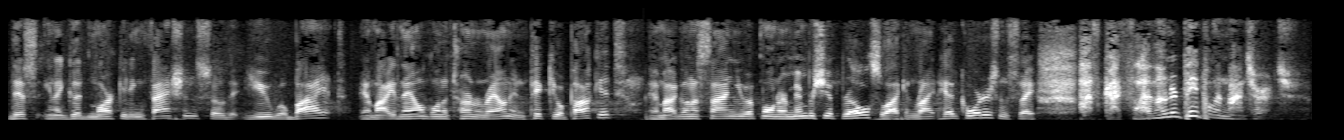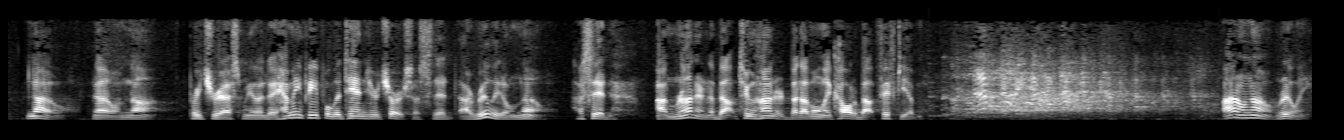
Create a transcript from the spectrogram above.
this in a good marketing fashion so that you will buy it? Am I now going to turn around and pick your pocket? Am I going to sign you up on our membership roll so I can write headquarters and say, I've got 500 people in my church? No, no, I'm not preacher asked me the other day, How many people attend your church? I said, I really don't know. I said, I'm running about 200, but I've only called about 50 of them. I don't know, really.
